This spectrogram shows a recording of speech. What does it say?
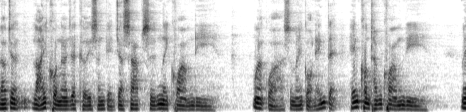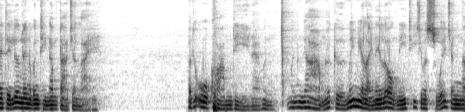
เราจะหลายคนอาจจะเคยสังเกตจะทราบซึ้งในความดี มากกว่าสมัยก่อนเห็นแต่เห็นคนทำความดี แม้แต่เรื่องเล็กๆบางทีน้ำตาจะไหลเราจะโอ้ความดีนะมันมันงามเหลือเกินไม่มีอะไรในโลกนี้ที่จะมาสวยจะง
